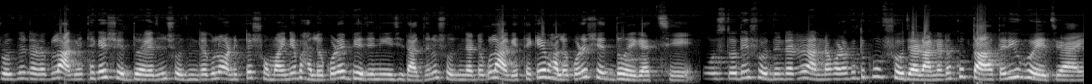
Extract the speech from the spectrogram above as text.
সজনে ডাঁটাগুলো আগে থেকে সেদ্ধ হয়ে গেছে। সজনে ডাঁটাগুলো অনেকটা সময় নিয়ে ভালো করে ভেজে নিয়েছি, তার জন্য সজনে ডাঁটাগুলো আগে থেকে ভালো করে সেদ্ধ হয়ে গেছে। পোস্ত দিয়ে সজনে ডাঁটা রান্না করা কিন্তু খুব সোজা, রান্নাটা খুব তাড়াতাড়ি হয়ে যায়।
